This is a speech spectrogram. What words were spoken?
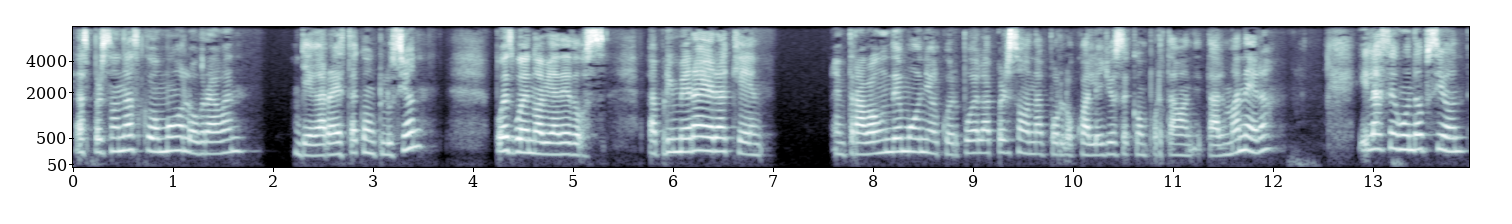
Las personas cómo lograban llegar a esta conclusión? Pues bueno, había de dos. La primera era que entraba un demonio al cuerpo de la persona, por lo cual ellos se comportaban de tal manera. Y la segunda opción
